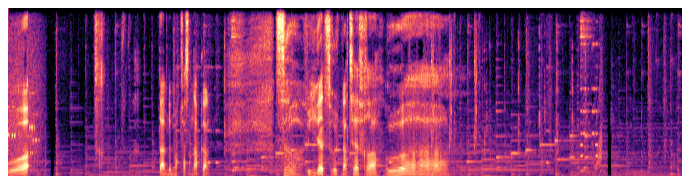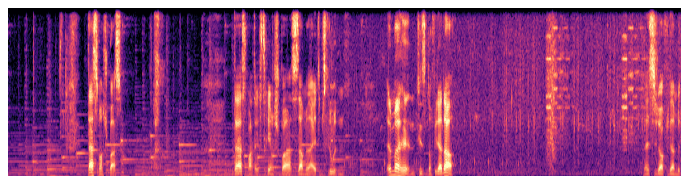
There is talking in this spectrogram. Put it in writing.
Oh. Dann macht fast einen Abgang. So, wieder zurück nach Tefra. Uah. Das macht Spaß. Das macht extrem Spaß. Sammel-Items looten. Immerhin, die sind doch wieder da. Dann ist sie doch wieder mit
